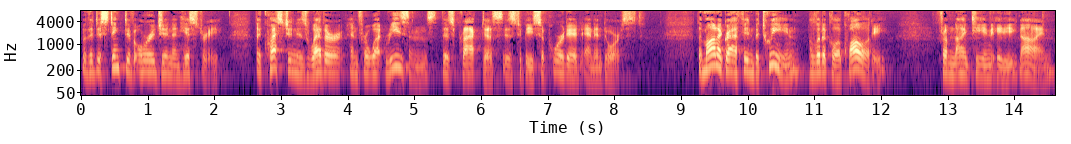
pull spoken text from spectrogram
with a distinctive origin and history. The question is whether and for what reasons this practice is to be supported and endorsed. The monograph in between, Political Equality, from 1989,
